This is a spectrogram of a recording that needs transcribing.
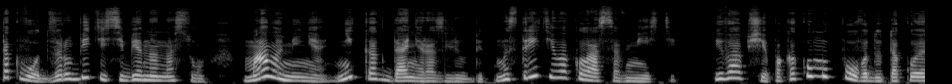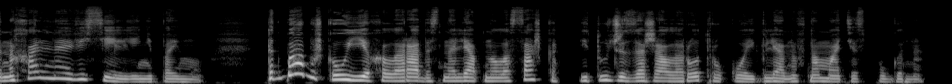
Так вот, зарубите себе на носу. Мама меня никогда не разлюбит. Мы с третьего класса вместе. И вообще, по какому поводу такое нахальное веселье, не пойму. Так бабушка уехала, радостно ляпнула Сашка и тут же зажала рот рукой, глянув на мать испуганно.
